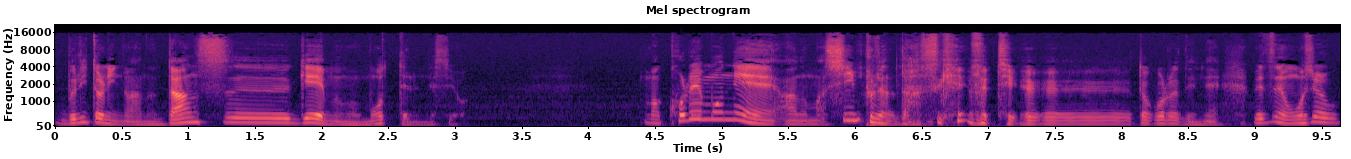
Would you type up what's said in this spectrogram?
ブリトニーのあのダンスゲームも持ってるんですよ。まあ、これもね、あのまあ、シンプルな ダンスゲームっていうところでね、別に面白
